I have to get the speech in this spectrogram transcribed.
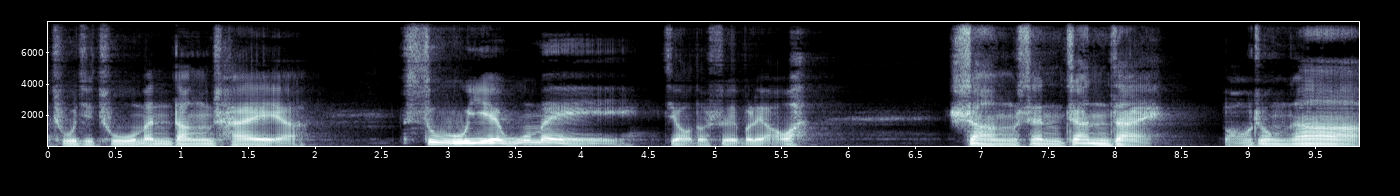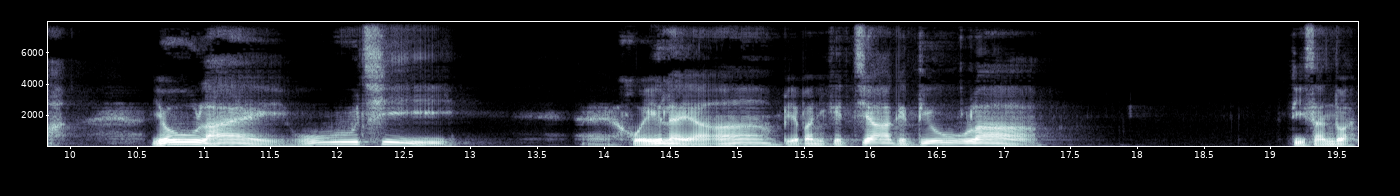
出去出门当差呀，夙夜无寐，觉都睡不了啊。上甚瞻哉，保重啊！由来无期。”哎，回来呀！啊，别把你给家给丢了。第三段，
